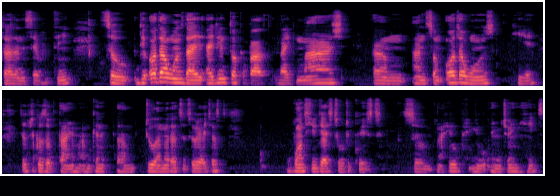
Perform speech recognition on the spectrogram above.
2017 so the other ones that I, I didn't talk about like MASH um, and some other ones here just because of time I'm gonna um, do another tutorial. I just want you guys to request so I hope you enjoying it.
